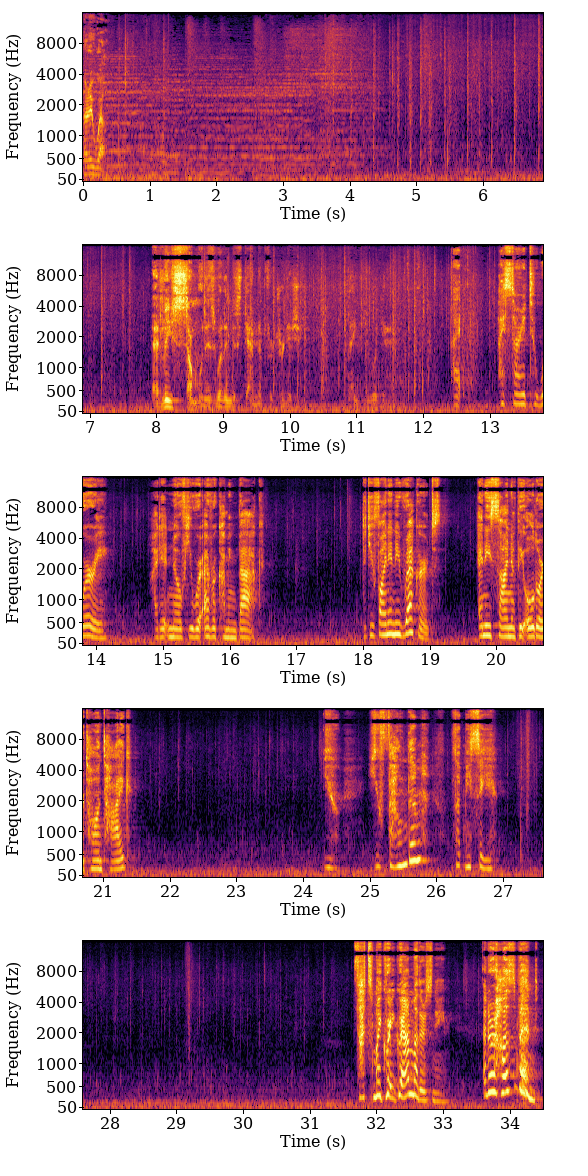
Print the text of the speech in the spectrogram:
Very well. At least someone is willing to stand up for tradition. Thank you again. I... I started to worry. I didn't know if you were ever coming back. Did you find any records? Any sign of the old Ortan Thaig? You... you found them? Let me see. That's my great-grandmother's name. And her husband!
